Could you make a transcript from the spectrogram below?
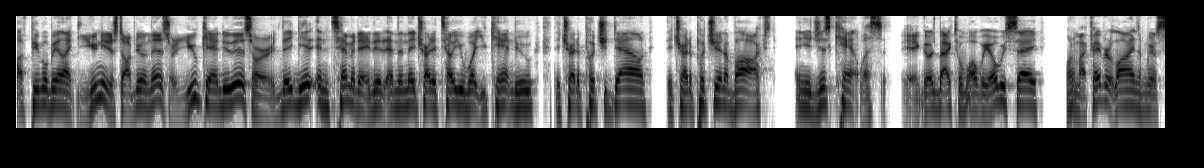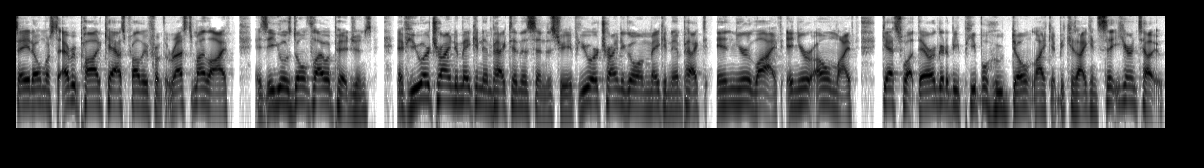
of people being like, you need to stop doing this, or you can't do this, or they get intimidated and then they try to tell you what you can't do. They try to put you down, they try to put you in a box, and you just can't listen. It goes back to what we always say one of my favorite lines, I'm going to say it almost every podcast, probably for the rest of my life, is Eagles don't fly with pigeons. If you are trying to make an impact in this industry, if you are trying to go and make an impact in your life, in your own life, guess what? There are going to be people who don't like it because I can sit here and tell you,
